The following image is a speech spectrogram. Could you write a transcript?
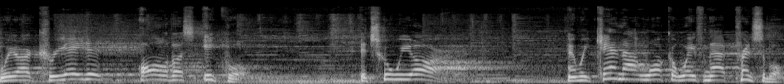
We are created, all of us, equal. It's who we are. And we cannot walk away from that principle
